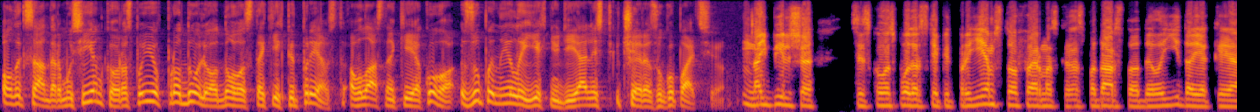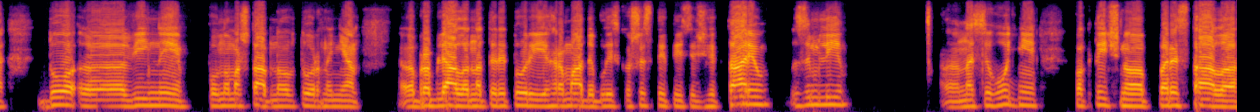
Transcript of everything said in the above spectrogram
Олександр Мусієнко розповів про долю одного з таких підприємств, власники якого зупинили їхню діяльність через окупацію. найбільше сільськогосподарське підприємство, фермерське господарство Аделаїда, яке до е, війни повномасштабного вторгнення обробляло на території громади близько 6 тисяч гектарів землі. Е, На сьогодні фактично перестало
